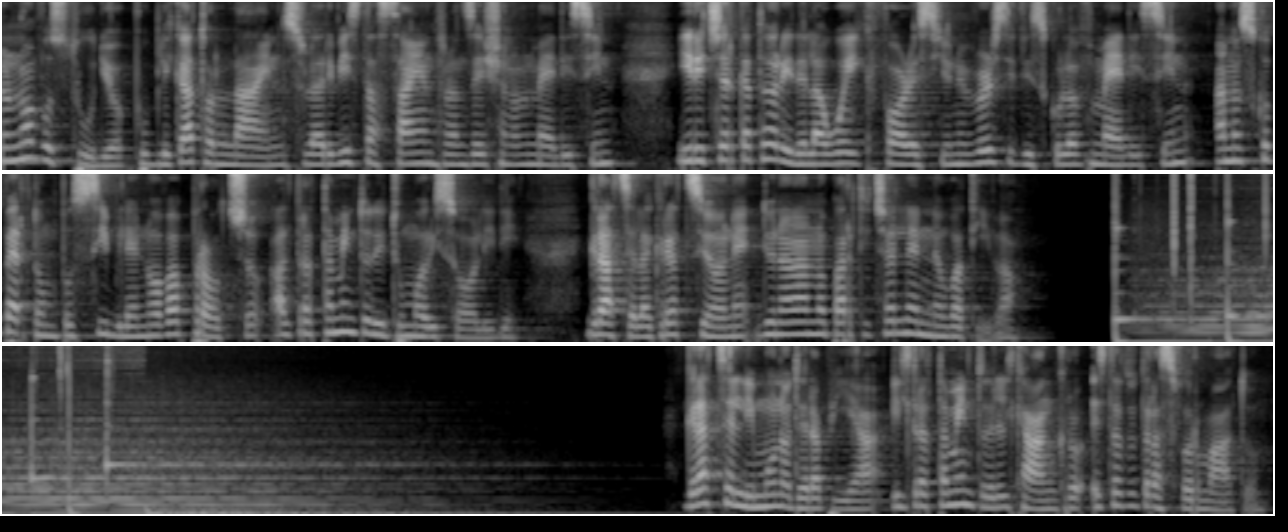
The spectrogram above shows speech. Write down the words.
un nuovo studio pubblicato online sulla rivista Science Translational Medicine, i ricercatori della Wake Forest University School of Medicine hanno scoperto un possibile nuovo approccio al trattamento dei tumori solidi, grazie alla creazione di una nanoparticella innovativa. Grazie all'immunoterapia, il trattamento del cancro è stato trasformato,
